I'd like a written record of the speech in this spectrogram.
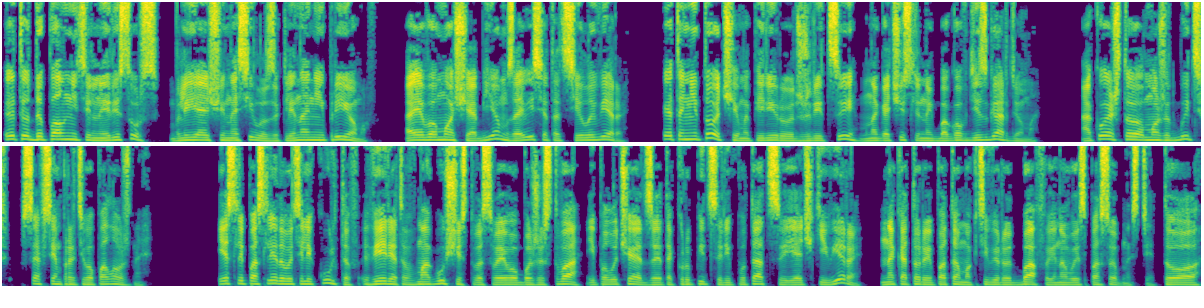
Это дополнительный ресурс, влияющий на силу заклинаний и приемов, а его мощь и объем зависят от силы веры. Это не то, чем оперируют жрецы многочисленных богов Дисгардиума, а кое-что может быть совсем противоположное. Если последователи культов верят в могущество своего божества и получают за это крупицы репутации и очки веры, на которые потом активируют бафы и новые способности, то...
